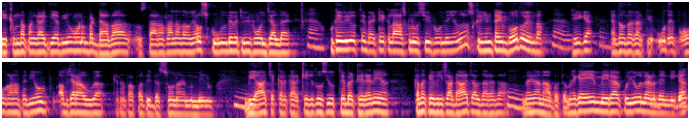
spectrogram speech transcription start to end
ਏਕਮ ਦਾ ਪੰਗਾ ਕੀ ਆ ਵੀ ਉਹ ਹੁਣ ਵੱਡਾ ਵਾ ਉਹ 17 ਸਾਲਾਂ ਦਾ ਹੋ ਗਿਆ ਉਹ ਸਕੂਲ ਦੇ ਵਿੱਚ ਵੀ ਫੋਨ ਚੱਲਦਾ ਹੈ। ਉਹ ਕਈ ਵਾਰੀ ਉੱਥੇ ਬੈਠੇ ਕਲਾਸ ਕਲੂਸ ਵੀ ਫੋਨ ਦੇ ਜਾਂਦਾ ਸਕਰੀਨ ਟਾਈਮ ਬਹੁਤ ਹੋ ਜਾਂਦਾ। ਠੀਕ ਹੈ ਐਦਾਂ ਦਾ ਕਰਕੇ ਉਹਦੇ ਬਹੁਤ ਗਾਲਾਂ ਪੈਂਦੀਆਂ ਉਹ ਅਬ ਜਰਾ ਆਊਗਾ ਕਹਿੰਦਾ ਪਾਪਾ ਤੁਸੀਂ ਦੱਸੋ ਨਾ ਮੰਮੀ ਨੂੰ ਵੀ ਆਹ ਚੱਕਰ ਕਰਕੇ ਜਦੋਂ ਅਸੀਂ ਉੱਥੇ ਬੈਠੇ ਰਹਨੇ ਆ ਕਹਿੰਦਾ ਕਈ ਵਾਰੀ ਸਾਡਾ ਆ ਚੱਲਦਾ ਰਹਿੰਦਾ। ਮੈਂ ਕਿਹਾ ਨਾ ਪੁੱਤ ਮੈਂ ਕਿਹਾ ਇਹ ਮੇਰਾ ਕੋਈ ਉਹ ਲੈਣ ਦੇਣ ਨਹੀਂਗਾ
